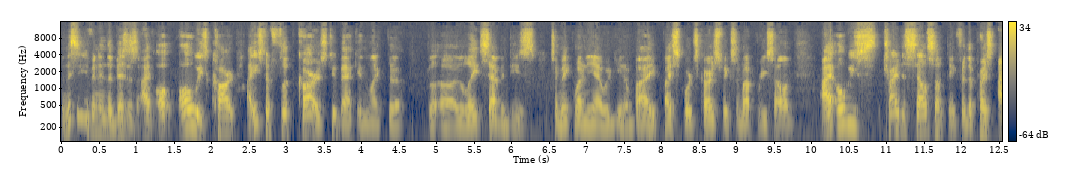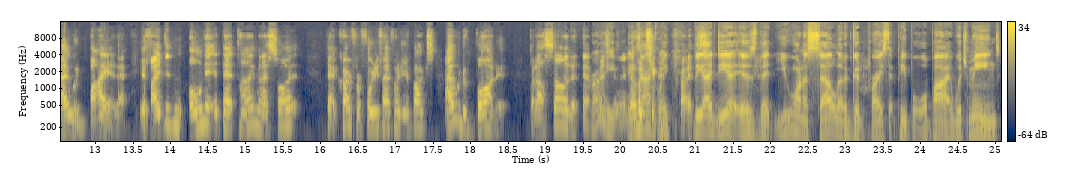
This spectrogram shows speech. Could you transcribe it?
and this is even in the business i've al- always car i used to flip cars too back in like the the, uh, the late 70s to make money i would you know buy buy sports cars fix them up resell them i always try to sell something for the price i would buy it at if i didn't own it at that time and i saw it that car for 4500 bucks i would have bought it but i'll sell it at that price Right, know exactly. it's a good price. The idea is that you want to sell at a good price that people will buy, which means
